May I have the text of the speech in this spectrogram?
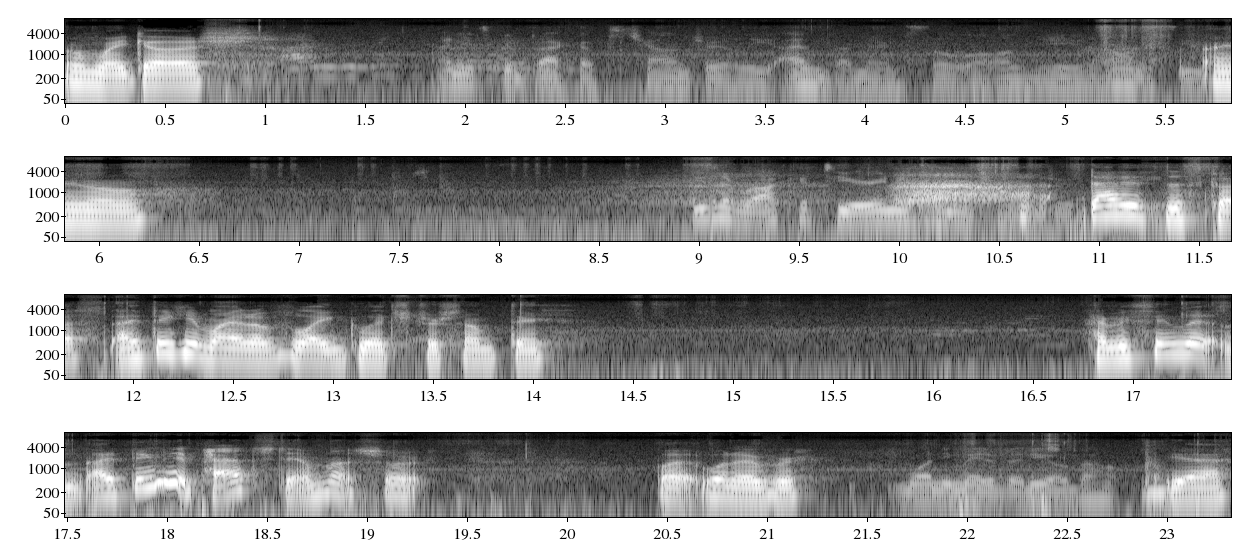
Oh my gosh. I need to get back up to Challenger Elite. I haven't been there in so long, dude. I want to see. I know. He's a Rocketeer and he's on the Challenger That is disgusting. I think he might have like glitched or something. Have you seen the? I think they patched it. I'm not sure. But whatever. one he made a video about. Yeah.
